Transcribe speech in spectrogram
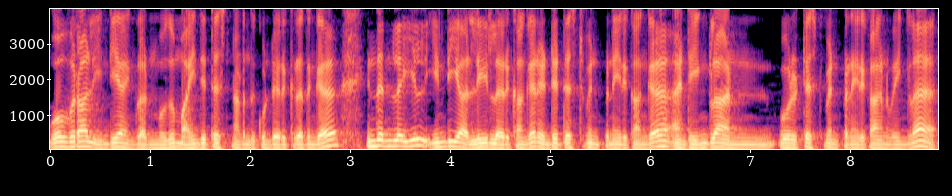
ஓவரால் இந்தியா இங்கிலாந்து முழுதும் ஐந்து டெஸ்ட் நடந்து கொண்டு இருக்கிறதுங்க இந்த நிலையில் இந்தியா லீடில் இருக்காங்க. ரெண்டு டெஸ்ட் வின் பண்ணியிருக்காங்க. அண்ட் இங்கிலாந்து ஒரு டெஸ்ட் வின் பண்ணியிருக்காங்கன்னு வைங்களேன்.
